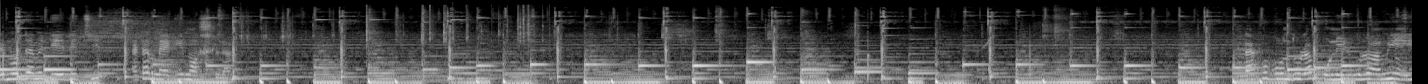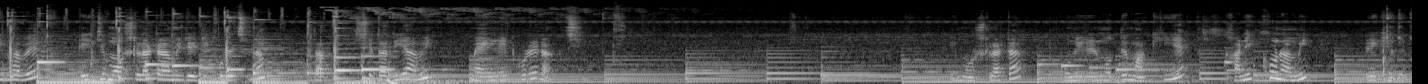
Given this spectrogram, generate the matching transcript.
এর মধ্যে আমি দিয়ে দিচ্ছি একটা ম্যাগি মশলা। আমি এইভাবে এই যে মশলাটা আমি রেডি করেছিলাম তা সেটা দিয়ে আমি ম্যারিনেট করে রাখছি। এই মশলাটা পনিরের মধ্যে মাখিয়ে খানিকক্ষণ আমি রেখে দেব।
